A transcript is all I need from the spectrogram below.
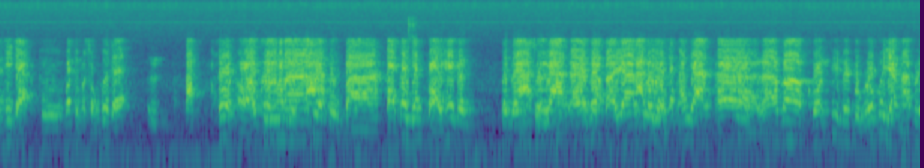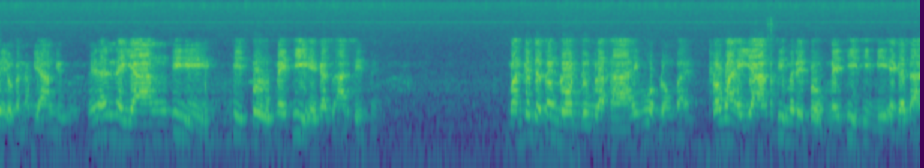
นที่จะคือวัตถุประสงค์เพื่อจะ ตัดโค่นออกเอาคืนมาปลูกป่เพื่อปลูกป่าแต่ก็ยังปล่อยให้เป็นเป็นป่าสวนยางเออเป็นป่ายางหาประโยชน์จากน้ำยางเออแล้วก็คนที่ไปบุกรุกก็ยังหาประโยชน์กับน้ำยางอยู่ เพราะฉะนั้นในยางที่ที่ปลูกในที่เอกสารสิทธิ์เนี่ย มันก็จะต้องโดนดึงราคาให้หวบลงไป เพราะว่าไอ้ยางที่ไม่ได้ปลูกในที่ที่มีเอกสาร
